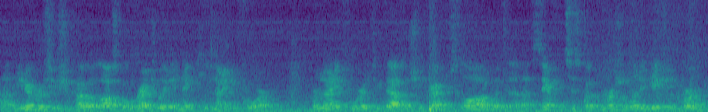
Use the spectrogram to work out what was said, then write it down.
uh, the University of Chicago Law School, graduating in 1994. From 94 to 2000, she practiced law with a San Francisco commercial litigation firm,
